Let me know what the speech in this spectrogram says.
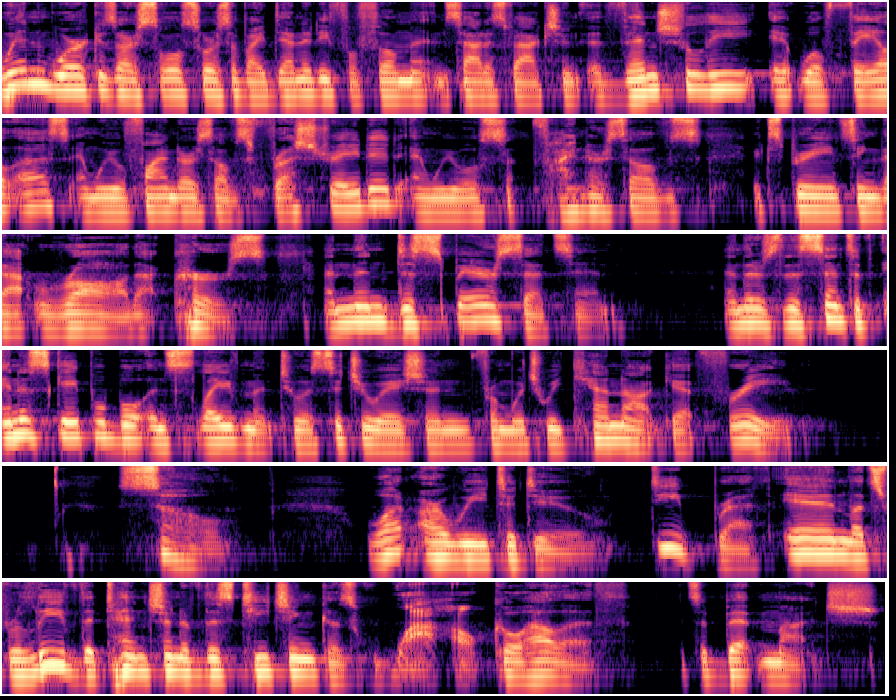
When work is our sole source of identity, fulfillment, and satisfaction, eventually it will fail us and we will find ourselves frustrated and we will find ourselves experiencing that raw, that curse. And then despair sets in. And there's this sense of inescapable enslavement to a situation from which we cannot get free. So, what are we to do? Deep breath in. Let's relieve the tension of this teaching because, wow, Koheleth, it's a bit much.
